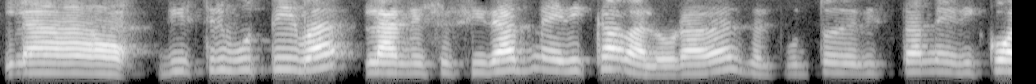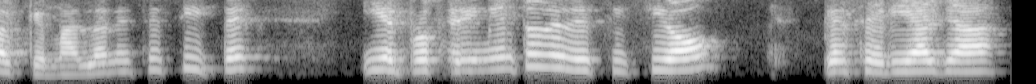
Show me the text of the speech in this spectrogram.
La distributiva, la necesidad médica valorada desde el punto de vista médico al que más la necesite, y el procedimiento de decisión, que sería ya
